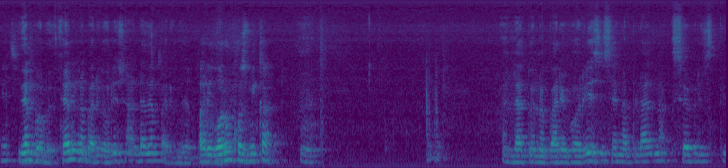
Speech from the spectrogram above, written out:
Έτσι. Δεν μπορούν. Θέλουν να παρηγορήσουν, αλλά δεν παρηγορούν. Παρηγορούν κοσμικά. Ε. Αλλά το να παρηγορήσεις ένα πλάσμα, ξέρεις τι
